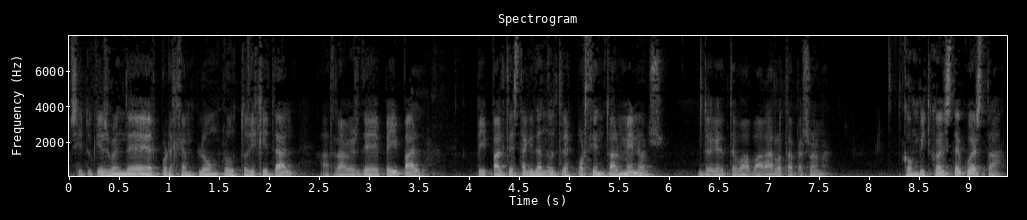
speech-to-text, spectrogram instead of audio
Si tú quieres vender, por ejemplo, un producto digital a través de PayPal, PayPal te está quitando el 3% al menos de que te va a pagar la otra persona. Con Bitcoins te cuesta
